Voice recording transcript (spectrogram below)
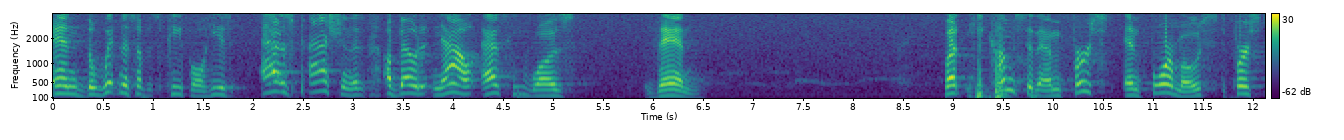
and the witness of his people, he is as passionate about it now as he was then. But he comes to them first and foremost, first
